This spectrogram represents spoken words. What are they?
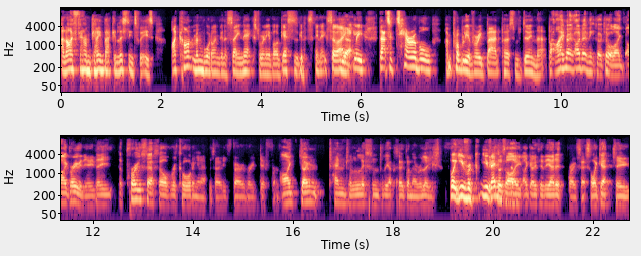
And I found going back and listening to it is I can't remember what I'm going to say next or any of our guests are going to say next. So Yeah. actually, that's a terrible, I'm probably a very bad person for doing that. But I I, don't. I don't think so at all. I, I agree with you. The the process of recording an episode is very very different. I don't tend to listen to the episodes when they're released well, you've, rec- you've because edited them. I I go through the edit process. So I get to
